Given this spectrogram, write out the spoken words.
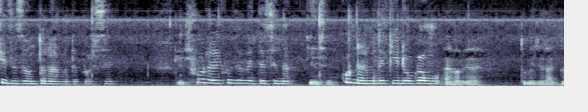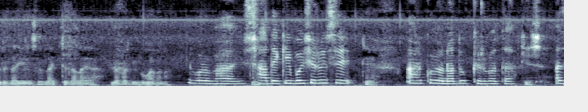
কি যে যন্ত্রণার মধ্যে পড়ছে? ফুরাই খুঁজে পাইতেছি না। কি কোনটার মধ্যে কি ঢোকামো? এই ভাবি তুমি যে রাত ধরে যাই গেছো লাইটটা জ্বালায়া ব্যাপার কি ঘুমাবে না? ওর ভাই সাদে কি বসে রয়েছে কে? আর কইও না দুঃখের কথা। কি আজ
